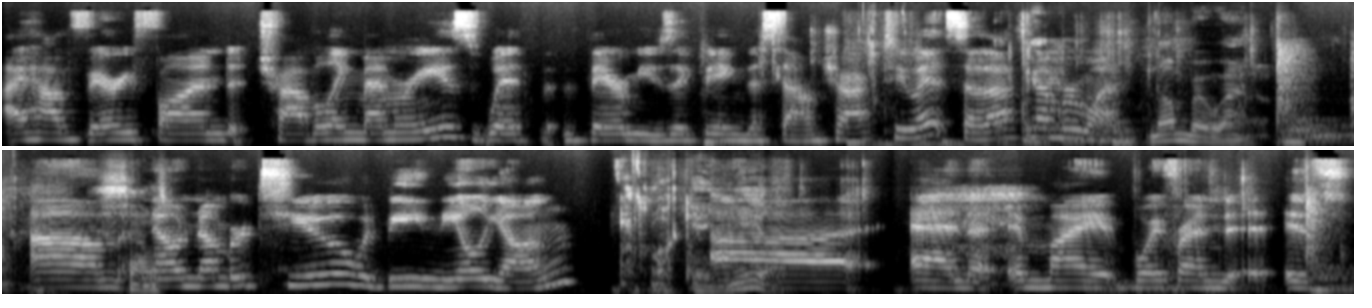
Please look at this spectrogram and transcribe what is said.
I have very fond traveling memories with their music being the soundtrack to it. So that's number one. Number one. Um, Sounds- now, number two would be Neil Young. Okay, Neil. Uh, and my boyfriend is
